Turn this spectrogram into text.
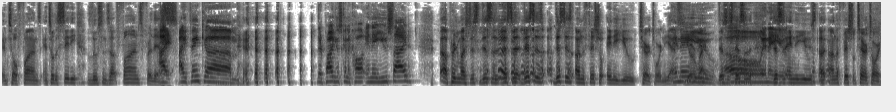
until funds, until the city loosens up funds for this. I I think um, they're probably just going to call it NAU side. uh, pretty much this this is this is this is this is unofficial NAU territory. And Yes, you're right. This is this Oh, is NAU. this is NAU's uh, unofficial territory.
